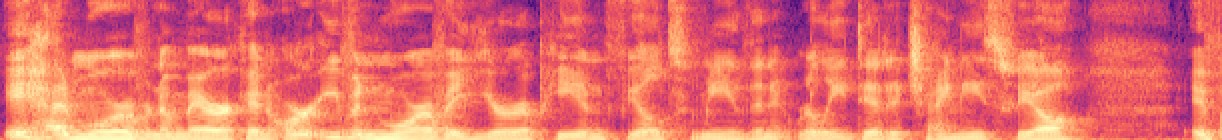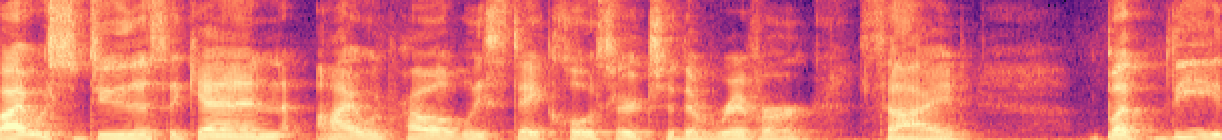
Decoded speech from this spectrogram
it had more of an American or even more of a European feel to me than it really did a Chinese feel. If I was to do this again, I would probably stay closer to the river side but the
